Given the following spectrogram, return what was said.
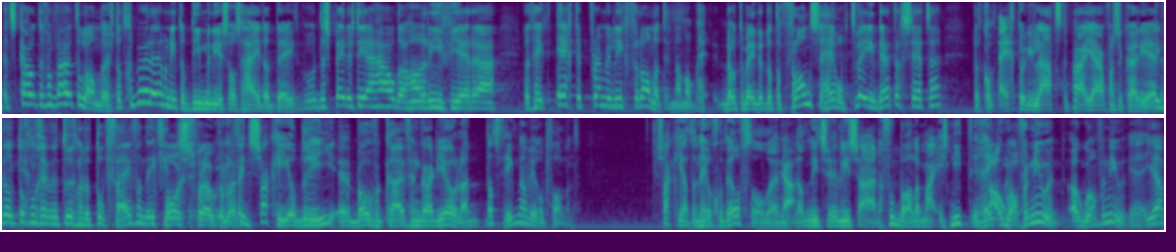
het scouten van buitenlanders. Dat gebeurde helemaal niet op die manier zoals hij dat deed. De spelers die hij haalde, Henri, Vieira... dat heeft echt de Premier League veranderd. En dan op, notabene dat de Fransen hem op 32 zetten... dat komt echt door die laatste paar jaar van zijn carrière. Ik wil toch nog even terug naar de top 5. Want ik vind, Mooi gesproken, ik vind Saki op 3, eh, boven Cruijff en Guardiola, dat vind ik nou weer opvallend. Saki had een heel goed elftal bij. Milan. Liet ze, liet ze aardig voetballen, maar is niet Maar ook wel vernieuwend. Ook wel vernieuwend. Ja, ja,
